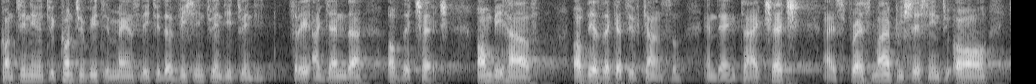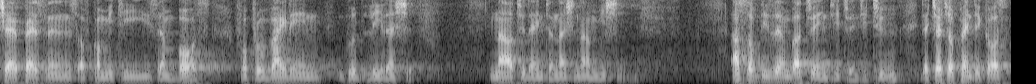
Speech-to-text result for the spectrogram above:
continue to contribute immensely to the Vision 2023 agenda of the church. On behalf of the Executive Council and the entire church, I express my appreciation to all chairpersons of committees and boards for providing good leadership. Now to the international missions. As of December 2022, the Church of Pentecost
